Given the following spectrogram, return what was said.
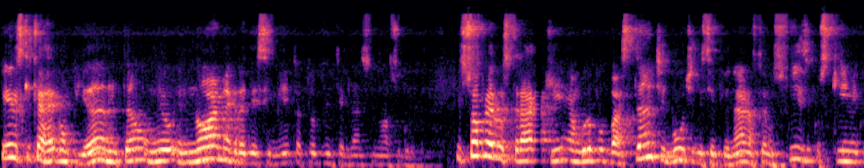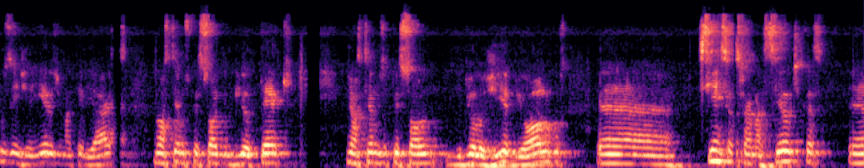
eles que carregam piano, então o meu enorme agradecimento a todos os integrantes do nosso grupo. E só para ilustrar aqui, é um grupo bastante multidisciplinar, nós temos físicos, químicos, engenheiros de materiais, nós temos pessoal de biotech, nós temos o pessoal de biologia, biólogos, é, ciências farmacêuticas, é,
